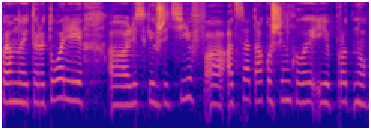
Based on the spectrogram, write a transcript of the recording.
певної території е, людських життів, е, а це також інколи і про ну.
